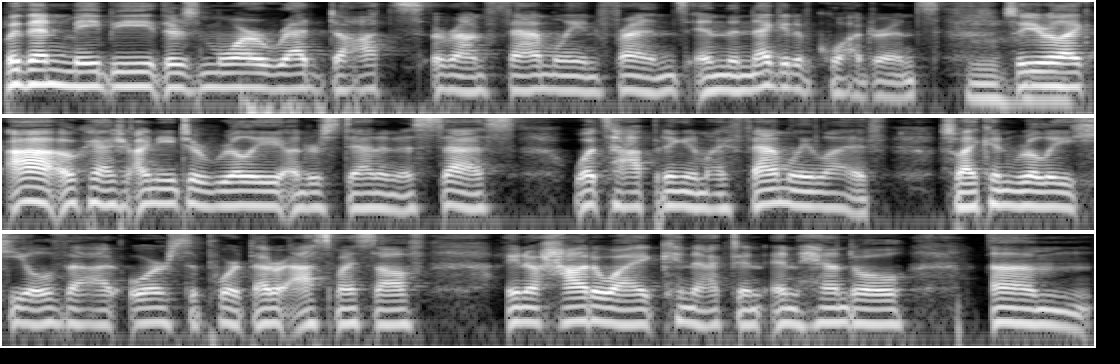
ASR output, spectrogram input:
but then maybe there's more red dots around family and friends in the negative quadrants. So you're like, ah, okay, I sh- I need to really understand and assess what's happening in my family life so I can really heal that or support that or ask myself, you know, how do I connect and, and handle, um,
